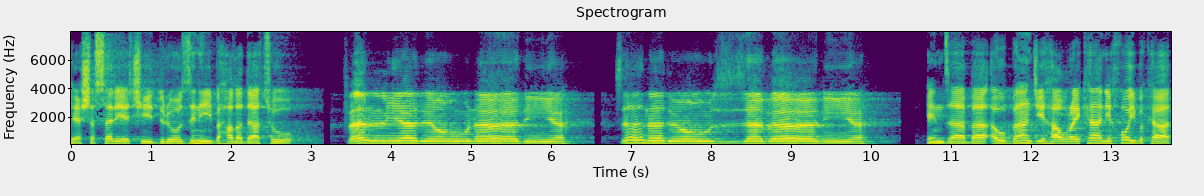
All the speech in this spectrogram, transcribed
ناصية كاذبة خاطئة پێشەسەرێکی درۆزنی بە هەڵەداچوو فليدع ناديه سندع الزبانية. ئینجا بە ئەو بانجی هاوڕێکانی خۆی بکات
